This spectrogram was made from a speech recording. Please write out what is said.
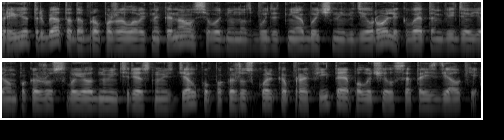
Привет, ребята, добро пожаловать на канал. Сегодня у нас будет необычный видеоролик. В этом видео я вам покажу свою одну интересную сделку, покажу сколько профита я получил с этой сделки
